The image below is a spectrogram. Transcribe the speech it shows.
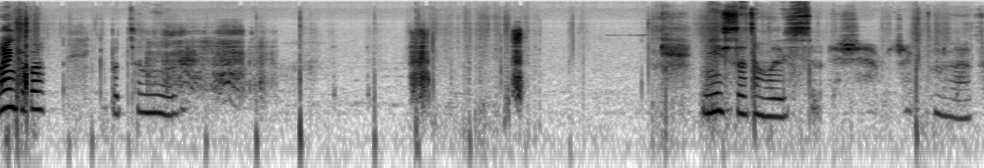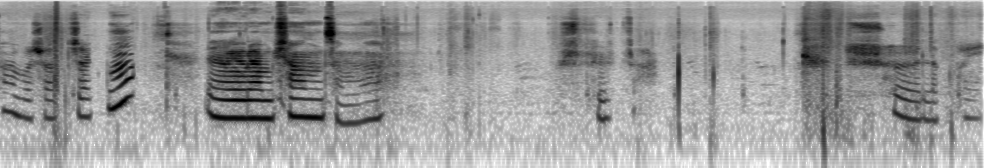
Ben kapat. Kapatamıyorum. Neyse zaten böyle şey yapacaktım zaten boşaltacaktım. Ee, çantamı şuraya şöyle koyayım.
